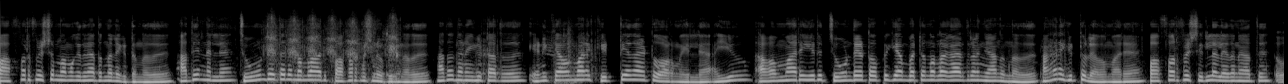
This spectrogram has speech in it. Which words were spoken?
പഫർ ഫിഷും നമുക്ക് ഇതിനകത്തുനിന്നല്ലേ കിട്ടുന്നത്? അത് തന്നെയല്ലേ തന്നെ നമ്മൾ ആ ഒരു പഫർ ഫിഷ് ഒപ്പിക്കുന്നത് അതെന്താണ് കിട്ടാത്തത്? എനിക്ക് അവന്മാരെ കിട്ടിയതായിട്ട് ഓർമ്മയില്ല. അയ്യോ അവന്മാരെ ഈ ഒരു ചൂണ്ടയിട്ട് ഒപ്പിക്കാൻ പറ്റുന്നുള്ള കാര്യത്തിലാണ് ഞാൻ നിന്നത്. അങ്ങനെ കിട്ടൂല അവന്മാരെ? പഫർ ഫിഷ് ഇല്ലല്ലേ ഇതിനകത്ത്? ഓ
